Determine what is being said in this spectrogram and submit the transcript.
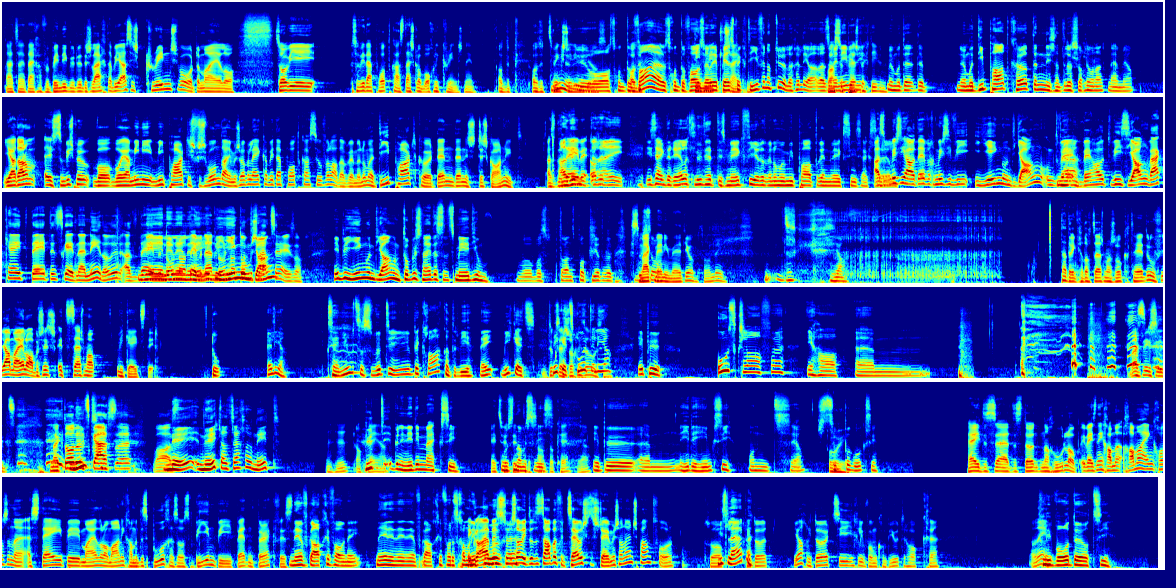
Ja, jetzt habe ich gedacht, die Verbindung wird wieder schlecht. Aber ja, es ist cringe geworden, Milo. So wie, so wie der Podcast, der ist glaube ich auch ein bisschen cringe, nicht? Oder, oder zumindest in den Ja, Videos. es kommt Oder an, es kommt drauf an, Mittelseite. Perspektive natürlich. Also Was wenn ich, Perspektiven? Wenn man, den, den, wenn man die Part hört, dann ist es natürlich schon ein bisschen unangenehm, ja. Ja, darum ist zum Beispiel, wo, wo ja meine, mein Part ist verschwunden, habe ich mir schon überlegt, ob ich diesen Podcast aufladen. Aber wenn man nur die Part hört, dann, dann ist das gar nichts. Also, der, dann, oder, ey, ich sage dir ehrlich, die Leute hätten es mehr gefeiert, wenn nur mein Part drin wäre. gewesen, also wir sind halt einfach, wir sind wie Yin und Yang und Nein. wenn halt wie das Yang weggeht, dann, das geht dann nicht, oder? Also dann Nee, haben wir nee, nur noch, nee, dann haben nee, dann ich nur noch Yin und Yang. Dummschwätzerei, so. Ich bin Yin und Yang und du bist nicht das, das Medium, wo was transportiert wird. Das merkt so- im Medium, so ein Ding. Das, ja. Da trinke ich doch zuerst mal einen Schluck Tee drauf. Ja, Milo, aber jetzt, jetzt zuerst mal, wie geht's dir? Elia, sehe ich aus, als würde ich beklagen oder wie? Nein, mir geht's, Du mir geht's gut, so aus, Elia. Ich bin ausgeschlafen, ich habe ähm, Was ist jetzt? McDonalds gegessen? Was? Nein, nein, tatsächlich nicht. Mhm, okay, Heute ja. bin ich nicht im Mac. Gewesen. Jetzt ausnahmsweise. okay, ja. Ich bin ähm, hier daheim gewesen und ja, es war Ui. super gut. Gewesen. Hey, das, äh, das tönt nach Urlaub. Ich weiß nicht, kann man, kann man eigentlich auch so einen einen Stay bei Milo Romani, kann man das buchen, so ein B&B, Bed and Breakfast? Nein, auf gar keinen Fall, nein. Nein, nein, nein, auf gar keinen Fall. Das kann man Ich nicht glaube, buchen. so wie du das aber erzählst, das stelle ich mir schon entspannt vor. So, mein Leben. dort, ja, ein bisschen dort sein, ein bisschen vor dem Computer hocken. Oh Ein bisschen wo dort sein.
